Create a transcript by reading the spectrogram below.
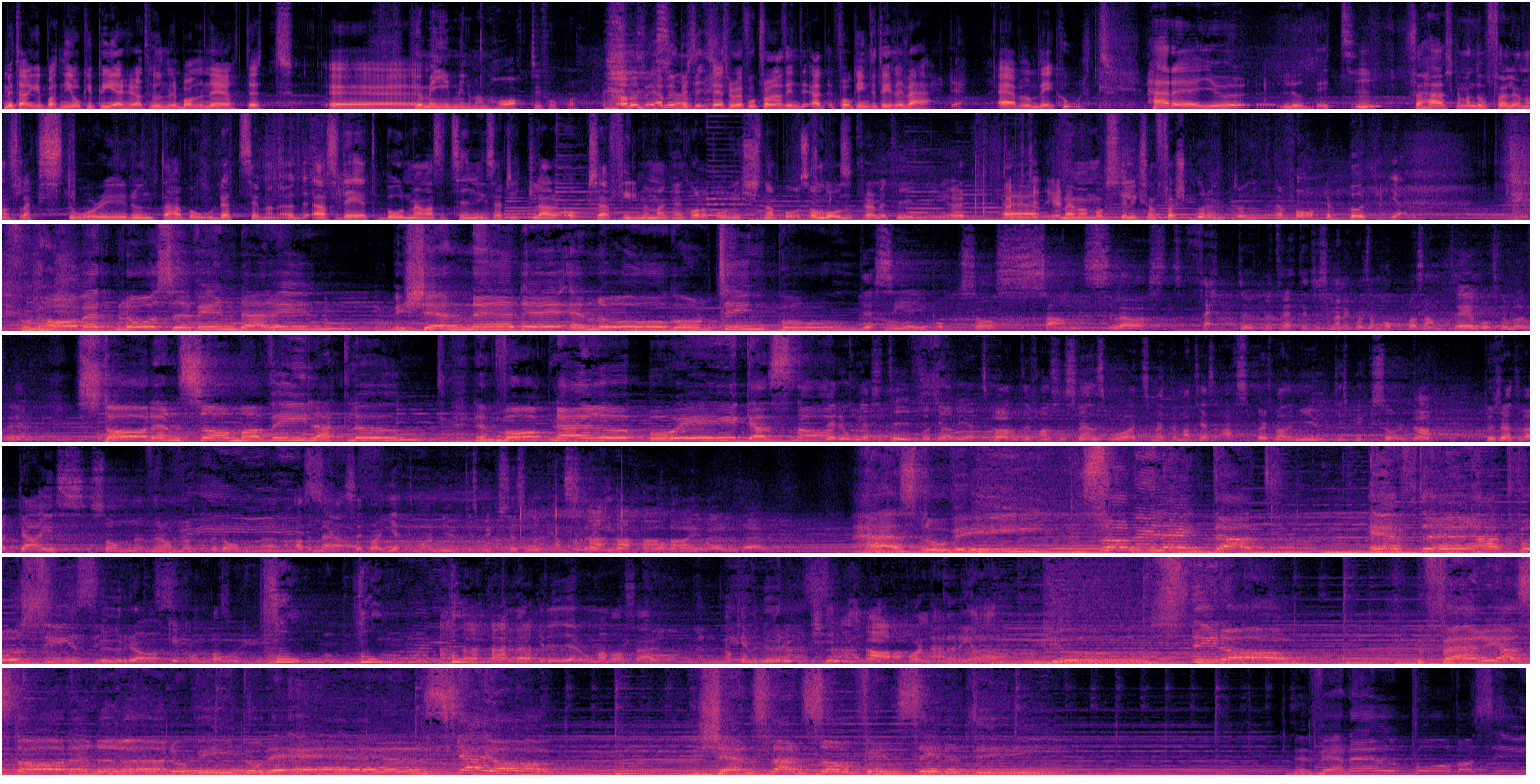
Med tanke på att ni ockuperar hela tunnelbanenätet. Eh, Ja, men Jimmy, man hatar ju fotboll. ja, men, ja, men precis. Jag tror fortfarande att, inte, att folk inte tycker att det är värt det. Även om det är coolt. Här är ju luddigt. För här ska man då följa någon slags story runt det här bordet. Ser man. Alltså det är ett bord med en massa tidningsartiklar och så här filmer man kan kolla på och lyssna på. Och montrar med tidningar. Eh. Men man måste liksom först gå runt och hitta vart det börjar. Från havet blåser vindar in Vi känner det är någonting på Det ser ju också sanslöst fett ut med 30 000 människor som hoppar samtidigt. Det måste man säga. Staden som har vilat lugnt Den vaknar upp och ekar snart Det roligaste tifot jag vet var att det fanns en svensk målvakt som hette Mattias Asper som hade mjukisbyxor. Ja. Då tror jag att det var Guys som när de mötte dem hade med sig bara jättemånga mjukisbyxor som de kastade in på honom. Här står vi som vi längtat Efter att få se sin Ur röken kom det bara så boom, boom, boom fyrverkerier och man var så här, okej men nu är det krig på den här arenan. Just idag färgas staden röd och vit och det älskar jag. Känslan som finns inuti. Med vänner på var sida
